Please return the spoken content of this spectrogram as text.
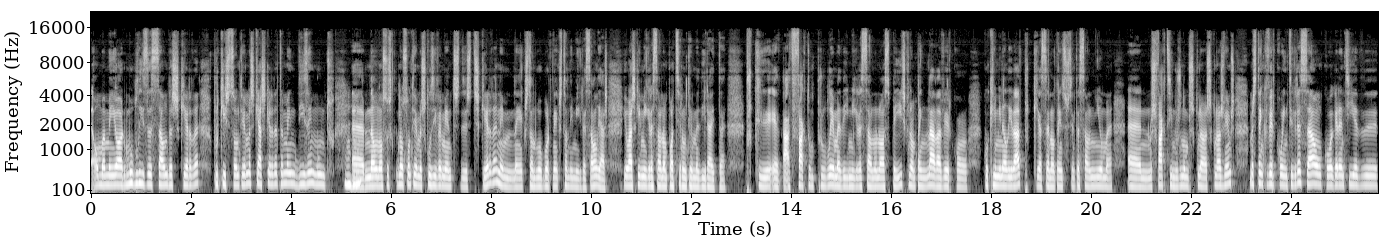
a uma maior mobilização da esquerda, porque isto são temas que à esquerda também dizem muito. Uhum. Uh, não, não, não, são temas exclusivamente de, de, esquerda, nem, nem a questão do aborto, nem a questão da imigração. Aliás, eu acho que a imigração não pode ser um tema de direita, porque é, há de facto um problema da imigração no nosso país que não tem nada a ver com, com a criminalidade, porque essa não tem sustentação nenhuma uh, nos factos e nos números que nós, que nós vemos, mas tem que ver com a integração, com a garantia de,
